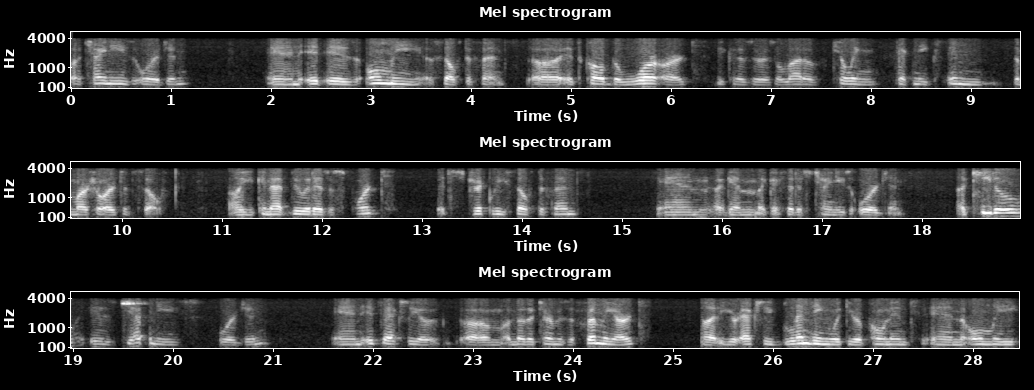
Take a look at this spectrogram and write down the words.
a Chinese origin, and it is only a self-defense. Uh, it's called the war art because there's a lot of killing techniques in the martial arts itself. Uh, you cannot do it as a sport. It's strictly self-defense, and again, like I said, it's Chinese origin. Aikido is Japanese origin, and it's actually a um, another term is a friendly art. Uh, you're actually blending with your opponent and only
